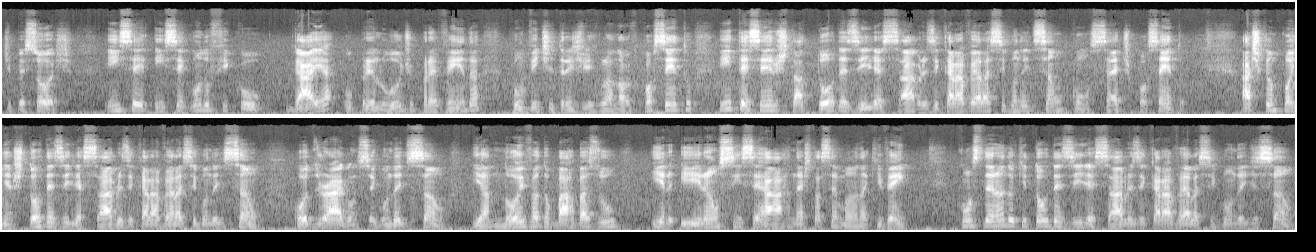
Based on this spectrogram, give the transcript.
de pessoas. Em, em, segundo ficou Gaia, o Prelúdio, pré-venda, com 23,9%. E em terceiro está Tordesilhas, Sabres e Caravelas, segunda edição, com 7%. As campanhas Tordesilhas, Sabres e Caravelas, segunda edição, O Dragon, segunda edição e A Noiva do Barba Azul irão se encerrar nesta semana que vem. Considerando que Tordesilhas, Sabres e Caravelas, segunda edição,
